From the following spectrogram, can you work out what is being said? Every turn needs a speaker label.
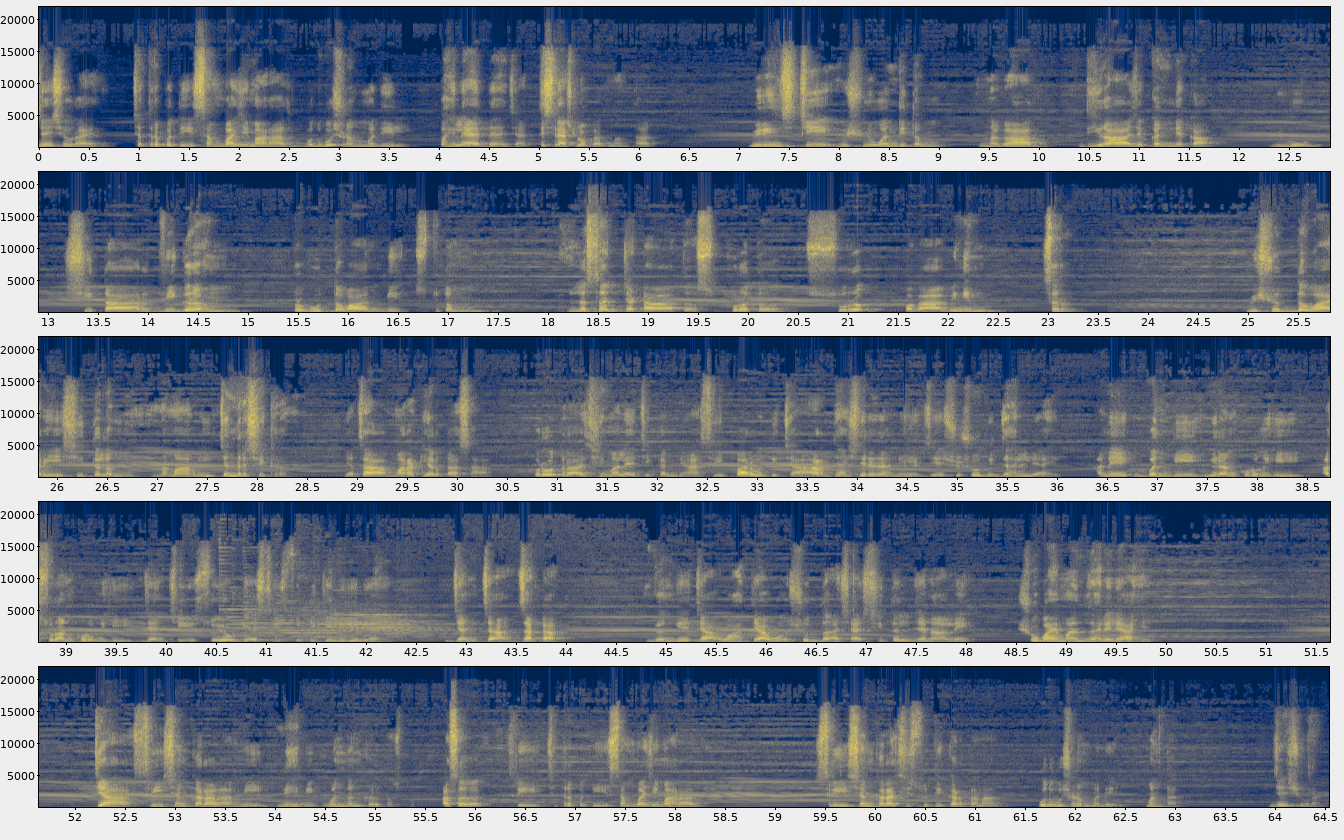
Speaker 1: जय शिवराय छत्रपती संभाजी महाराज बुद्धभूषणमधील पहिल्या अध्यायाच्या तिसऱ्या श्लोकात म्हणतात विरिंसची विष्णुवंदितम नगाधीराज कन्यका विभूषितार्द्विग्रहम प्रभुत्वांदी स्तुतम लसज्जटात स्फुरत सुरपगाविनीम सर. विशुद्धवारी शीतलम नमामी चंद्रशेखरम. याचा मराठी अर्थ असा पर्वतराज हिमालयाची कन्या श्री पार्वतीच्या अर्ध्या शरीराने जे सुशोभित झालेले आहेत. अनेक बंदी वीरांकडूनही असुरांकडूनही ज्यांची सुयोग्य अशी स्तुती केली गेली आहे. ज्यांच्या जटा गंगेच्या वाहत्या व शुद्ध अशा शीतल जनाने शोभायमान झालेल्या आहेत. त्या श्री शंकराला मी नेहमी वंदन करत असतो. असं श्री छत्रपती संभाजी महाराज श्री शंकराची स्तुती करताना उद्भूषणमध्ये म्हणतात. जय शिवराय.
